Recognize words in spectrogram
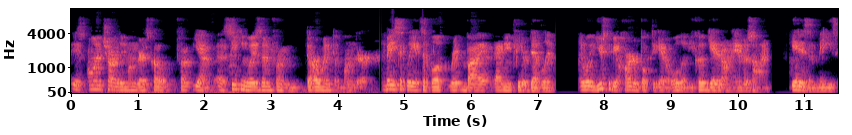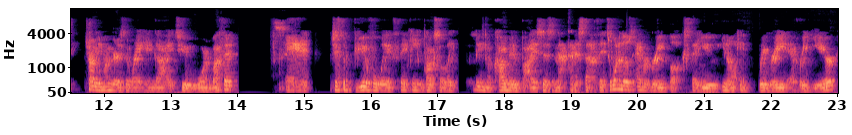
it's on Charlie Munger. It's called from yeah, uh, Seeking Wisdom from Darwin to Munger. Basically, it's a book written by a guy named Peter Bevelin. It used to be a harder book to get a hold of. You couldn't get it on Amazon. It is amazing. Charlie Munger is the right hand guy to Warren Buffett, and just a beautiful way of thinking. Talks about like you know cognitive biases and that kind of stuff. It's one of those evergreen books that you you know can reread every year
